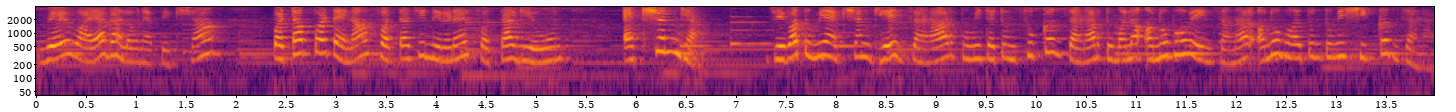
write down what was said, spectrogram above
वेळ वाया घालवण्यापेक्षा पटापट आहे ना स्वतःचे निर्णय स्वतः घेऊन ॲक्शन घ्या. जेव्हा तुम्ही ॲक्शन घेत जाणार तुम्ही त्यातून चुकत जाणार तुम्हाला अनुभव येत जाणार अनुभवातून तुम्ही शिकत जाणार.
